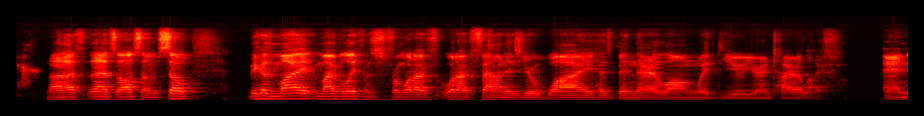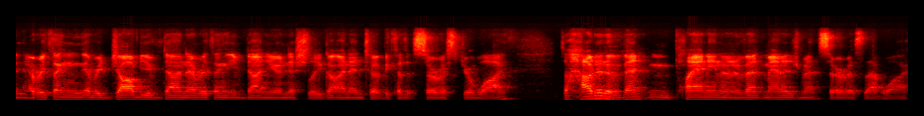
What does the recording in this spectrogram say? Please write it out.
Yeah. That's that's awesome. So because my my belief is from what I've what I've found is your why has been there along with you your entire life. And mm-hmm. everything, every job you've done, everything that you've done, you initially gone into it because it serviced your why. So how did mm-hmm. event planning and event management service that why?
